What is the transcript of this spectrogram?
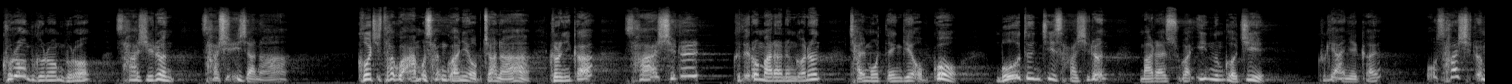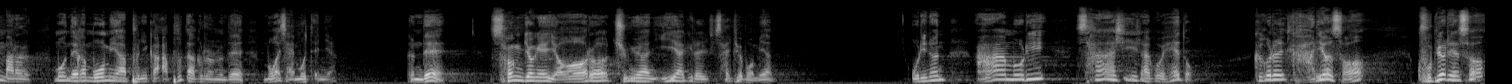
그럼 그럼 그럼 사실은 사실이잖아. 거짓하고 아무 상관이 없잖아. 그러니까 사실을 그대로 말하는 거는 잘못된 게 없고 뭐든지 사실은 말할 수가 있는 거지. 그게 아닐까요? 뭐 사실은 말을 뭐 내가 몸이 아프니까 아프다 그러는데 뭐가 잘못됐냐? 그런데 성경의 여러 중요한 이야기를 살펴보면 우리는 아무리 사실이라고 해도 그거를 가려서 구별해서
